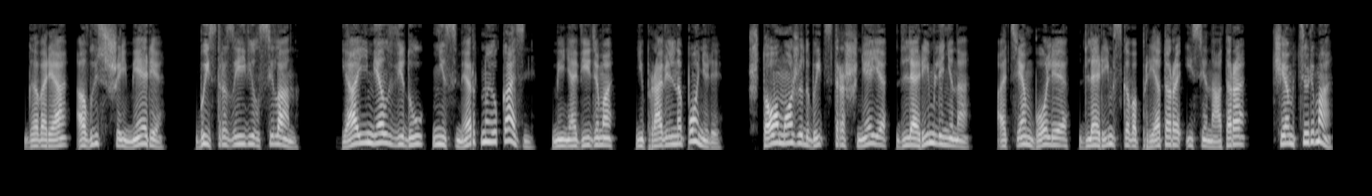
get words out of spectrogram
«Говоря о высшей мере», — быстро заявил Силан, «я имел в виду не смертную казнь. Меня, видимо, неправильно поняли. Что может быть страшнее для римлянина, а тем более для римского претора и сенатора, чем тюрьма?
